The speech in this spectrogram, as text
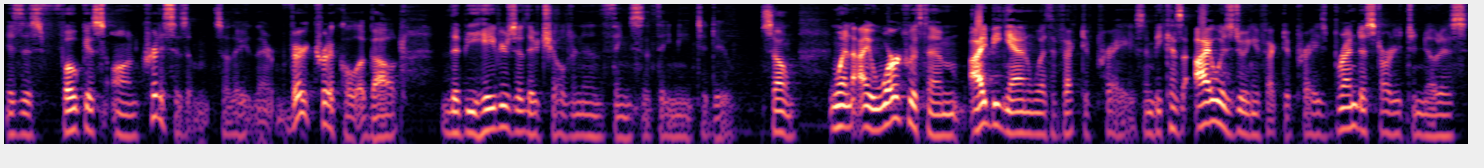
is this focus on criticism. So they, they're very critical about the behaviors of their children and the things that they need to do. So when I worked with them, I began with effective praise. And because I was doing effective praise, Brenda started to notice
